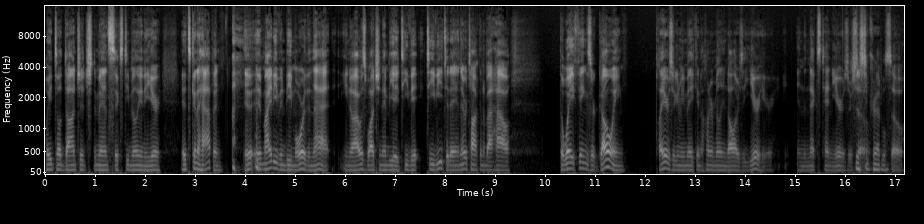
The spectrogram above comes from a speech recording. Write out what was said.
Wait till Doncic demands sixty million a year. It's going to happen. it, it might even be more than that. You know, I was watching NBA TV, TV today, and they were talking about how the way things are going, players are going to be making hundred million dollars a year here in the next ten years or so. Just incredible. So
